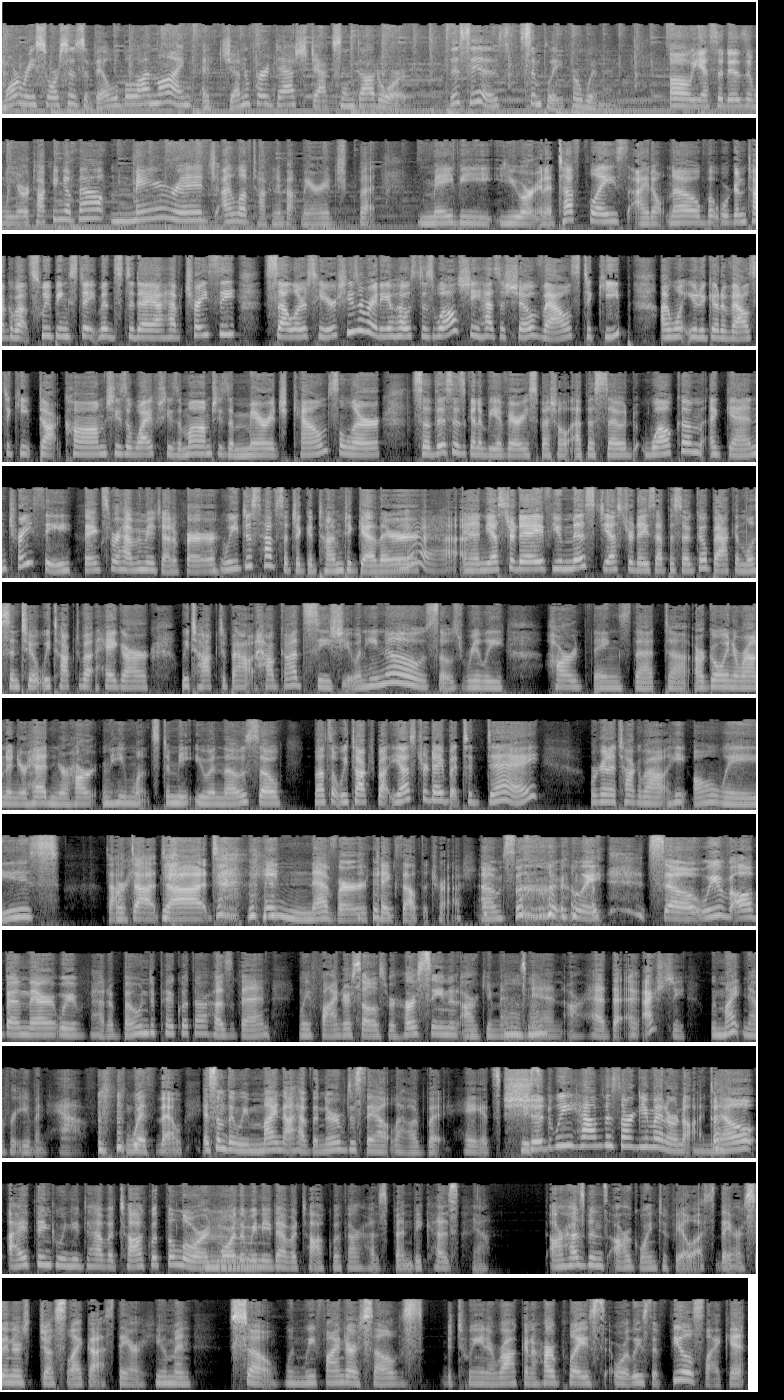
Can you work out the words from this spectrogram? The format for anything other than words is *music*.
More resources available online at jennifer-jackson.org. This is Simply for Women. Oh, yes, it is. And we are talking about marriage. I love talking about marriage, but Maybe you are in a tough place. I don't know, but we're going to talk about sweeping statements today. I have Tracy Sellers here. She's a radio host as well. She has a show, Vows to Keep. I want you to go to vowstokeep.com. She's a wife, she's a mom, she's a marriage counselor. So this is going to be a very special episode. Welcome again, Tracy. Thanks for having me, Jennifer. We just have such a good time together. Yeah. And yesterday, if you missed yesterday's episode, go back and listen to it. We talked about Hagar. We talked about how God sees you and he knows knows those really hard things that uh, are going around in your head and your heart, and He wants to meet you in those. So that's what we talked about yesterday. But today, we're going to talk about He always. Dot, dot, *laughs* dot. he never takes out the trash. *laughs* Absolutely. So we've all been there. We've had a bone to pick with our husband. We find ourselves rehearsing an argument mm-hmm. in our head that actually we might never even have *laughs* with them. It's something we might not have the nerve to say out loud, but hey, it's should we have this argument or not? No, I think we need to have a talk with the Lord mm. more than we mm. need to have a talk with our husband because yeah. our husbands are going to fail us. They are sinners just like us. They are human. So when we find ourselves between a rock and a hard place, or at least it feels like it,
